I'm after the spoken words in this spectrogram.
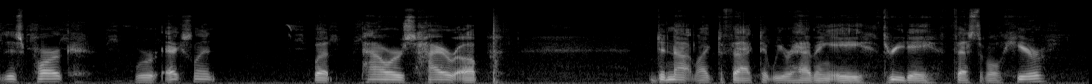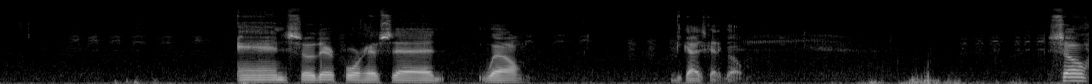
this park were excellent, but powers higher up did not like the fact that we were having a three day festival here. And so, therefore, have said, well, you guys got to go. So,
